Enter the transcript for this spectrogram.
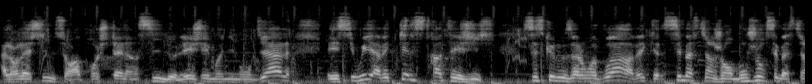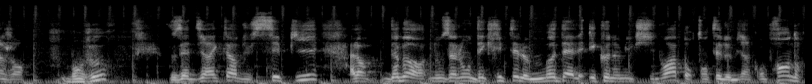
Alors la Chine se rapproche-t-elle ainsi de l'hégémonie mondiale? Et si oui, avec quelle stratégie? C'est ce que nous allons voir avec Sébastien Jean. Bonjour Sébastien Jean. Bonjour. Vous êtes directeur du CEPI. Alors d'abord, nous allons décrypter le modèle économique chinois pour tenter de bien comprendre.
